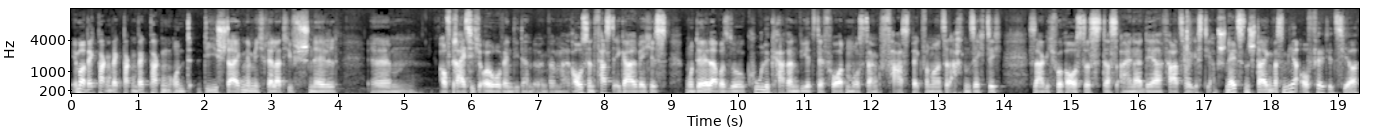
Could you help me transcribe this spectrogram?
immer wegpacken, wegpacken, wegpacken und die steigen nämlich relativ schnell ähm, auf 30 Euro, wenn die dann irgendwann mal raus sind. Fast egal welches Modell, aber so coole Karren wie jetzt der Ford Mustang Fastback von 1968, sage ich voraus, dass das einer der Fahrzeuge ist, die am schnellsten steigen. Was mir auffällt jetzt hier,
